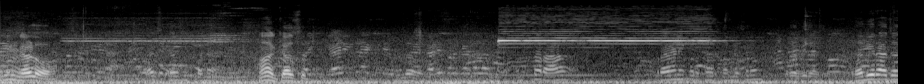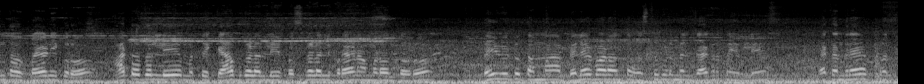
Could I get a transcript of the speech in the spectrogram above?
ಹ್ಞೂ ಹೇಳು. ಹಾಂ ಕೆಲಸ ನಮಸ್ಕಾರ. ಪ್ರಯಾಣಿಕರು ಸರ್ ನಮ್ಮ ಹೆಸರು? ರವಿರಾಜ್ ಅಂತ ಪ್ರಯಾಣಿಕರು. ಆಟೋದಲ್ಲಿ ಮತ್ತು ಕ್ಯಾಬ್ಗಳಲ್ಲಿ ಬಸ್ಗಳಲ್ಲಿ ಪ್ರಯಾಣ ಮಾಡೋವಂಥವ್ರು ದಯವಿಟ್ಟು ತಮ್ಮ ಬೆಲೆ ಬಾಳುವಂಥ ವಸ್ತುಗಳ ಮೇಲೆ ಜಾಗ್ರತೆ ಇರಲಿ. ಯಾಕಂದರೆ ಪ್ರತಿ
